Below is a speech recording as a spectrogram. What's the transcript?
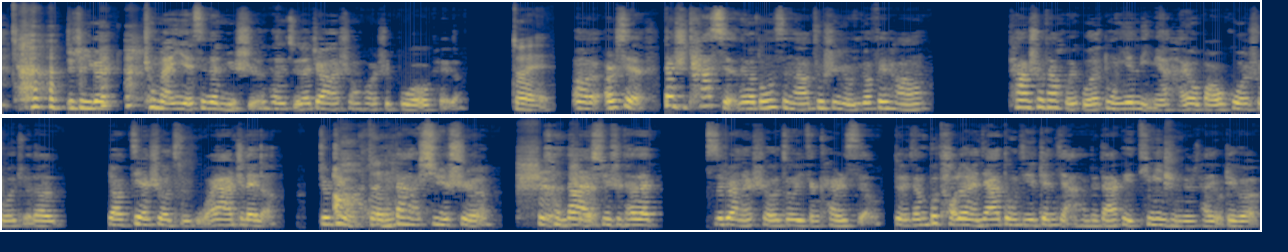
就是一个充满野心的女士，她就觉得这样的生活是不 OK 的。对，呃，而且，但是她写的那个东西呢，就是有一个非常，她说她回国的动因里面还有包括说觉得要建设祖国呀之类的，就这种宏大叙事，是很大的叙事，他在自传的时候就已经开始写了。对，咱们不讨论人家动机真假哈，就大家可以听一听，就是他有这个，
